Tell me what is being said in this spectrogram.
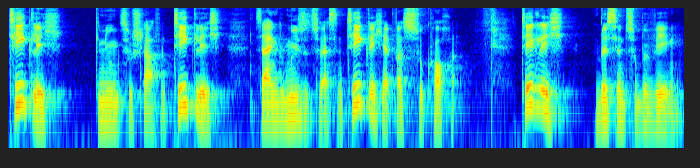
Täglich genügend zu schlafen, täglich sein Gemüse zu essen, täglich etwas zu kochen, täglich ein bisschen zu bewegen,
